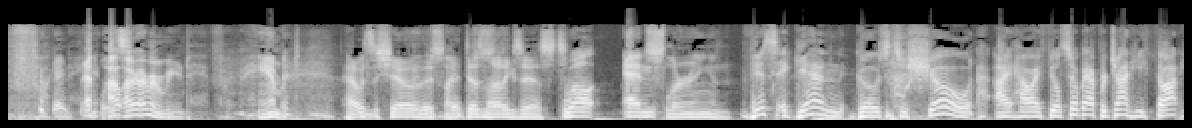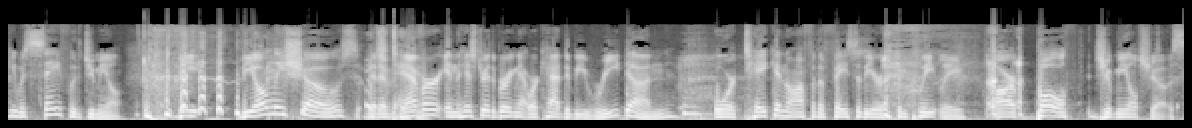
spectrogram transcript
Fucking, was- I, I remember being hammered, that was the show that, like- that does not exist. Well, and slurring, and this again goes to show I, how I feel so bad for Jon. He thought he was safe with Jamil. The the only shows that have taken. ever in the history of the Brewing Network had to be redone or taken off of the face of the earth completely are both Jamil shows.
